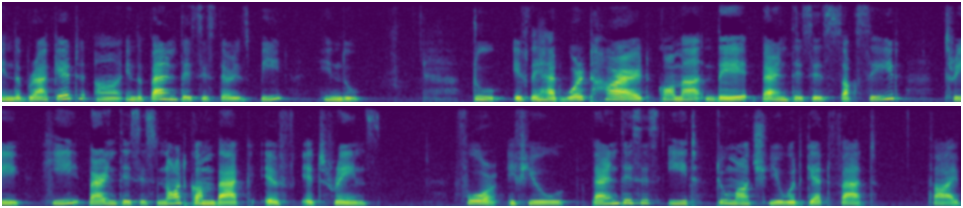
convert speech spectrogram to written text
in the bracket, uh, in the parentheses there is B, Hindu. 2. If they had worked hard, comma, they, parenthesis, succeed. 3. He, parenthesis, not come back if it rains. 4. If you, parenthesis, eat too much, you would get fat. 5.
